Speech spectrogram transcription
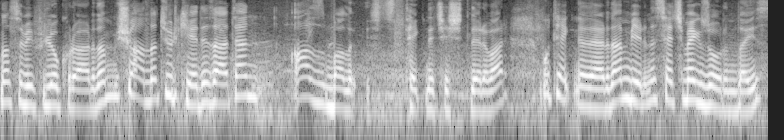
Nasıl bir filo kurardım? Şu anda Türkiye'de zaten az balık tekne çeşitleri var. Bu teknelerden birini seçmek zorundayız.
